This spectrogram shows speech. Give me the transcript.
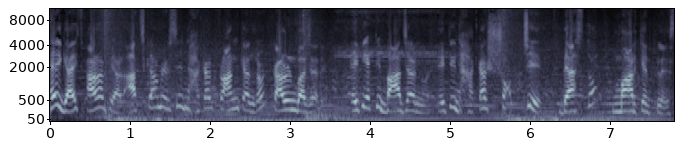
হেই গাইস আরাফিয়ার আজকে আমরা এসেছি ঢাকার প্রাণকেন্দ্র কারণ বাজারে। এটি একটি বাজার নয়, এটি ঢাকার সবচেয়ে ব্যস্ত মার্কেট প্লেস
